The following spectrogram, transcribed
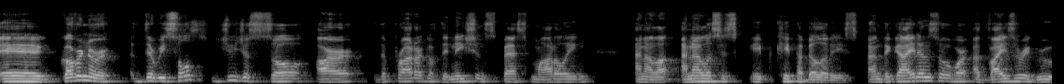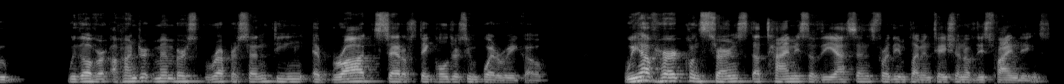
Uh, Governor, the results you just saw are the product of the nation's best modeling and analysis cap capabilities and the guidance of our advisory group with over 100 members representing a broad set of stakeholders in Puerto Rico. We have heard concerns that time is of the essence for the implementation of these findings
